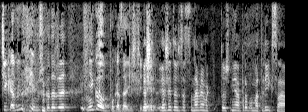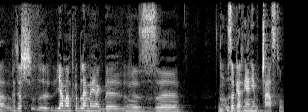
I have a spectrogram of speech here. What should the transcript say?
ciekawy film. Szkoda, że nie go pokazaliście. Ja, się, ja się też zastanawiam, to już nie a propos Matrixa, chociaż y, ja mam problemy jakby y, z, z ogarnianiem czasu.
